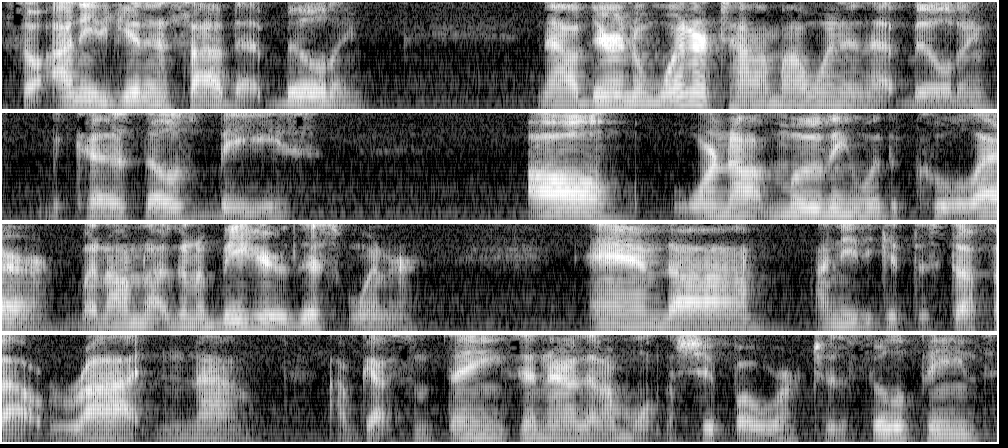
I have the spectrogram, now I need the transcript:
so I need to get inside that building. Now, during the wintertime, I went in that building because those bees all were not moving with the cool air. But I'm not going to be here this winter. And uh, I need to get the stuff out right now. I've got some things in there that I'm wanting to ship over to the Philippines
